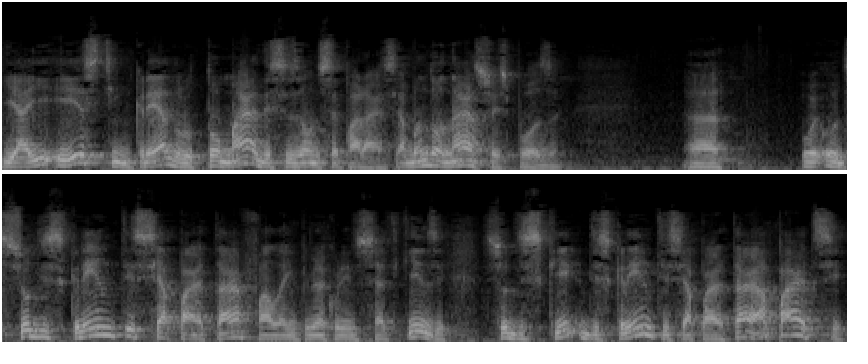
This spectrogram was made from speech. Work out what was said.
e aí este incrédulo tomar a decisão de separar-se, abandonar sua esposa. Uh, o, se o descrente se apartar, fala em 1 Coríntios 7,15, se o descrente se apartar, aparte-se,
